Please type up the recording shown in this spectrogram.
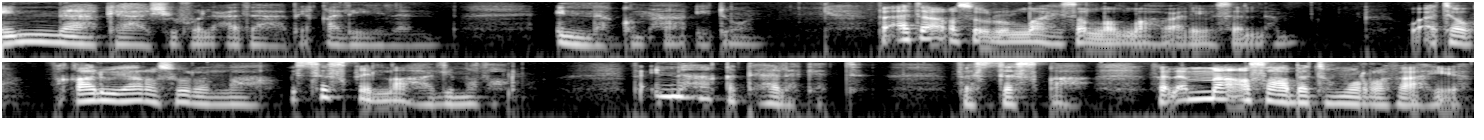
إنا كاشف العذاب قليلا إنكم عائدون. فأتى رسول الله صلى الله عليه وسلم وأتوه فقالوا يا رسول الله استسقي الله لمطر فإنها قد هلكت. فاستسقى. فلما أصابتهم الرفاهية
